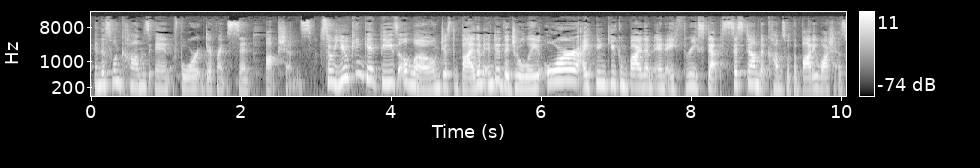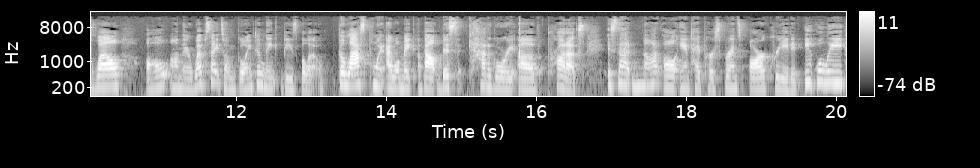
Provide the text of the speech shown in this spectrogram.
And this one comes in four different scent options. So you can get these alone, just buy them individually, or I think you can buy them in a three step system that comes with a body wash as well all on their website, so I'm going to link these below. The last point I will make about this category of products is that not all antiperspirants are created equally.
